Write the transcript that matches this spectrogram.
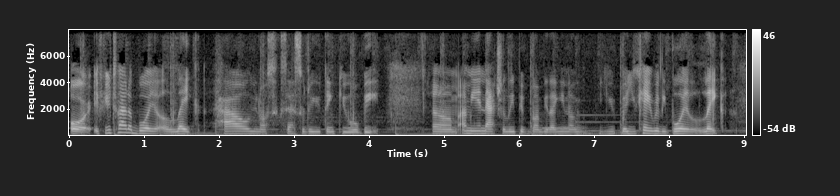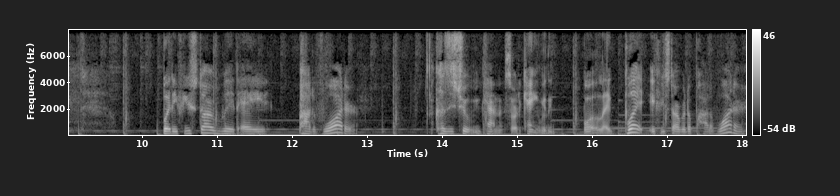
or if you try to boil a lake, how you know successful do you think you will be? Um, I mean, naturally, people gonna be like, you know, you, but you can't really boil a lake. But if you start with a pot of water because it's true you kind of sort of can't really boil like but if you start with a pot of water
